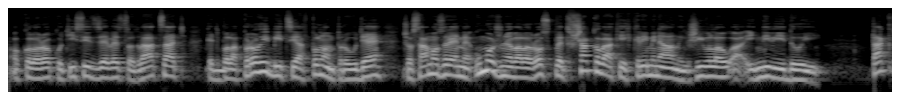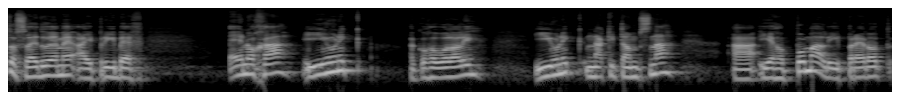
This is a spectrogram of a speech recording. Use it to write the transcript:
okolo roku 1920, keď bola prohibícia v plnom prúde, čo samozrejme umožňovalo rozkvet všakovakých kriminálnych živlov a individuí. Takto sledujeme aj príbeh Enocha Unik, ako ho volali, Unik Naki Thompsona a jeho pomalý prerod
